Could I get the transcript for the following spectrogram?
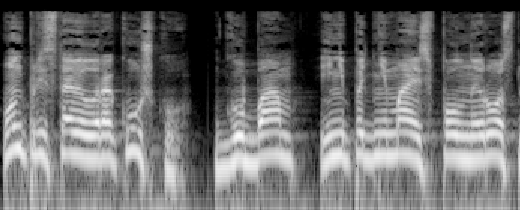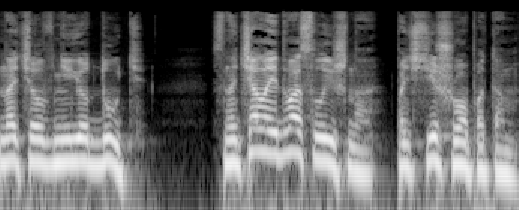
Он приставил ракушку к губам и, не поднимаясь в полный рост, начал в нее дуть. Сначала едва слышно, почти шепотом.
